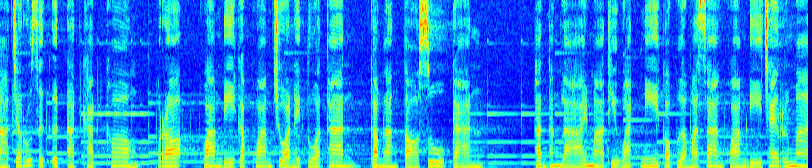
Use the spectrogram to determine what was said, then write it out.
อาจจะรู้สึกอึดอัดขัดข้อง เพราะความดีกับความชั่วในตัวท่านกำลังต่อสู้กัน ท่านทั้งหลายมาที่วัดนี้ก็เพื่อมาสร้างความดีใช่หรือไม่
